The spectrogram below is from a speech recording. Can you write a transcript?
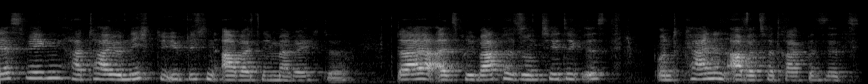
Deswegen hat Tayo nicht die üblichen Arbeitnehmerrechte, da er als Privatperson tätig ist und keinen Arbeitsvertrag besitzt.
